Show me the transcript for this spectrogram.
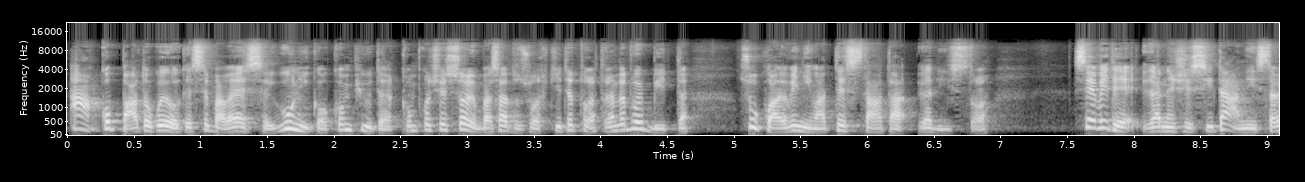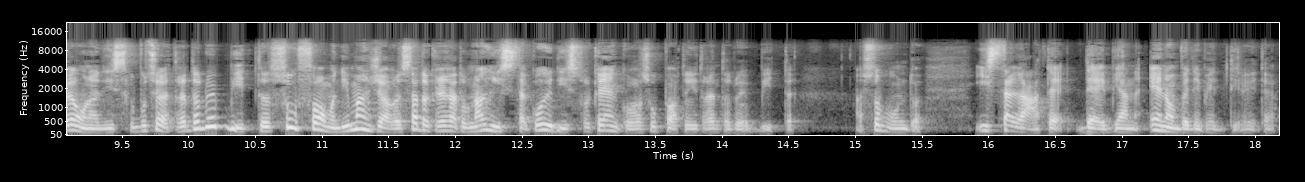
ha accoppato quello che sembrava essere l'unico computer con processore basato su architettura 32 bit sul quale veniva testata la distro. Se avete la necessità di installare una distribuzione a 32 bit, sul forum di Manjaro è stata creata una lista con le distro che ancora supporto di 32 bit. A questo punto installate Debian e non ve ne pentirete.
